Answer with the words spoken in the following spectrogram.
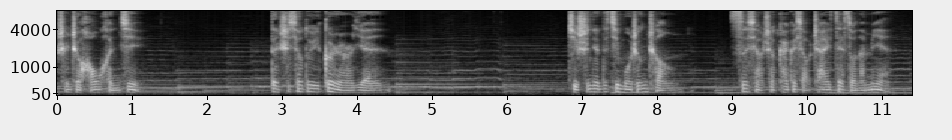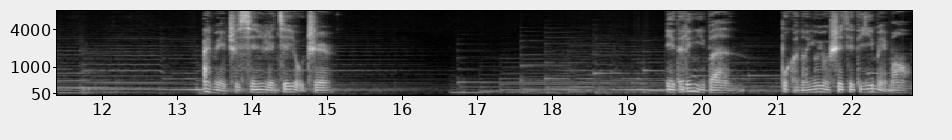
甚至毫无痕迹。但是，相对于个人而言，几十年的寂寞征程，思想上开个小差在所难免。爱美之心，人皆有之。你的另一半不可能拥有世界第一美貌，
